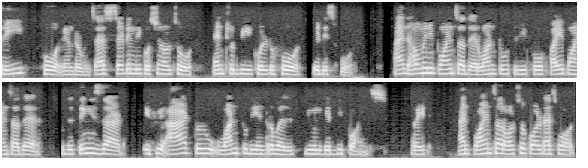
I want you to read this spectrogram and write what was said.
three four intervals. As said in the question also n should be equal to 4 it is 4 and how many points are there? 1 2 3 4 5 points are there. So the thing is that if you add to 1 to the interval you will get the points. Right and points are also called as what?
